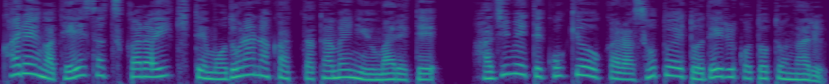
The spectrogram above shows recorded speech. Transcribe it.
彼が偵察から生きて戻らなかったために生まれて、初めて故郷から外へと出ることとなる。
